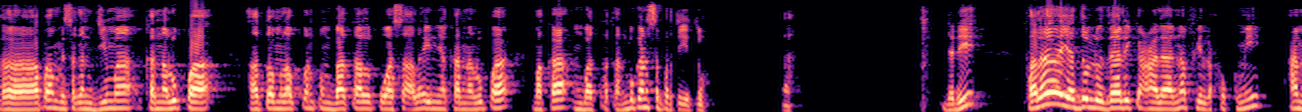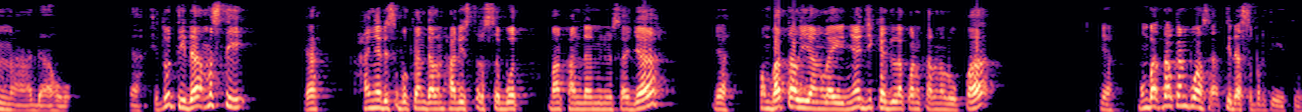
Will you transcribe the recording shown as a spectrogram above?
uh, apa misalkan jima karena lupa atau melakukan pembatal puasa lainnya karena lupa, maka membatalkan. Bukan seperti itu. Nah, jadi fala yadullu dzalika ala nafil hukmi amma adahu. Ya, itu tidak mesti ya, hanya disebutkan dalam hadis tersebut makan dan minum saja, ya, pembatal yang lainnya jika dilakukan karena lupa ya, membatalkan puasa, tidak seperti itu.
